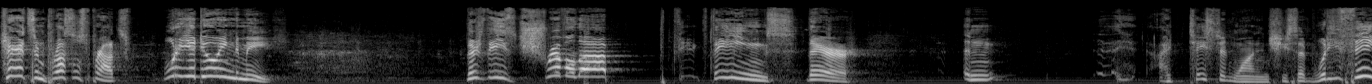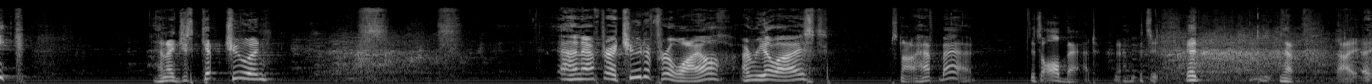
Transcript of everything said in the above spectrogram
Carrots and Brussels sprouts. What are you doing to me? There's these shriveled up things there. And tasted one, and she said, What do you think? And I just kept chewing. And after I chewed it for a while, I realized it's not half bad. It's all bad. It's, it, it, no. I, I,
